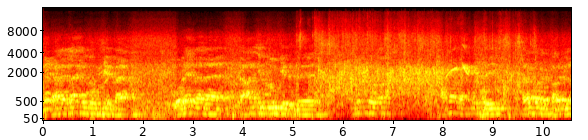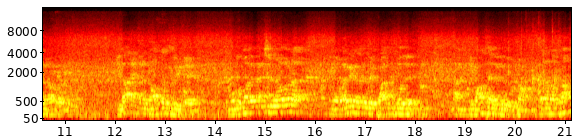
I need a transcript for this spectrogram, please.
வேலையெல்லாம் எங்களுக்கு முக்கியம் இல்லை ஒரே வேலை ஆட்சி தூக்கி இருந்து மீண்டும் அம்மா அனுப்பி எடப்பாடி தலைமையில் நடந்தது இதான் எங்களோட நோக்கம் சொல்லிட்டு முகமலர்ச்சியோட நீங்க வருகிறதை பார்க்கும்போது இன்னும் அஞ்சு மாதம் இருக்குது இன்னும் எத்தனை மாசம்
